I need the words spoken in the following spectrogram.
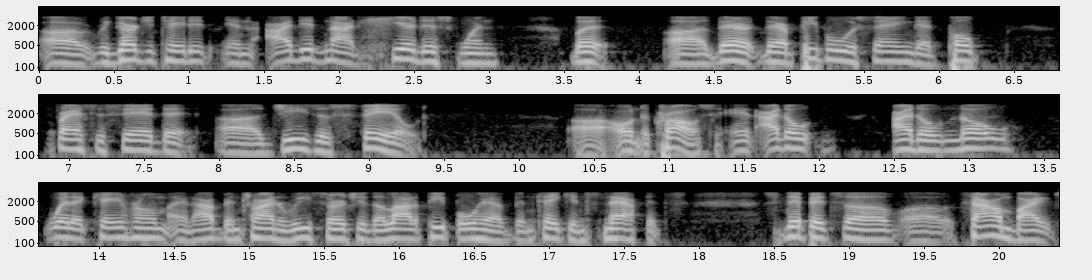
uh, regurgitated, and I did not hear this one, but uh, there there are people who are saying that Pope Francis said that uh, Jesus failed uh, on the cross, and I don't I don't know where that came from, and I've been trying to research it. A lot of people have been taking snippets snippets of uh, sound bites,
